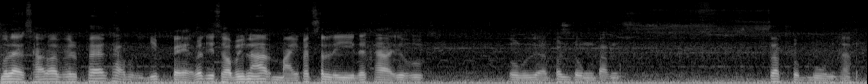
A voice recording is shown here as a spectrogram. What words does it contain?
เมื่อแรกสาวร้อยแพร่ครับยี่แปดวันที่สองมีนาใหม่พัสรีนะคะอยู่โรงเรียนบ้านดงบางทรัพย์สมบูรณ์ครับ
